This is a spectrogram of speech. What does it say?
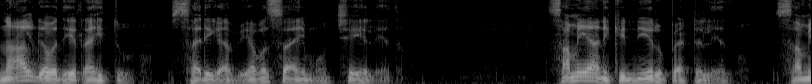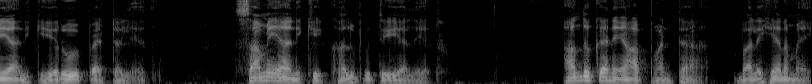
నాలుగవది రైతు సరిగా వ్యవసాయము చేయలేదు. సమయానికి నీరు పెట్టలేదు. సమయానికి ఎరువు పెట్టలేదు. సమయానికి కలుపు తీయలేదు. అందుకని ఆ పంట బలహీనమై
